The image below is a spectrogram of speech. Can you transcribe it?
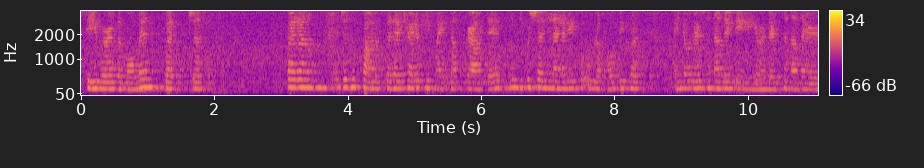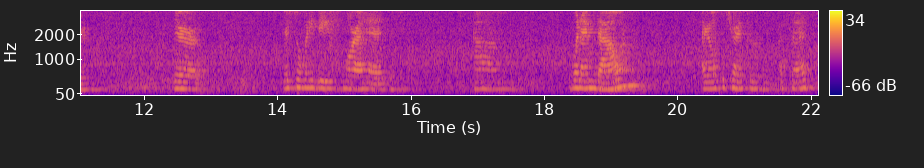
savor the moment, but just parang just as Paolo said, I try to keep myself grounded. Hindi ko siya nilalagay sa ulo ko because I know there's another day or there's another there's there's so many days more ahead. Um, when I'm down, I also try to assess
